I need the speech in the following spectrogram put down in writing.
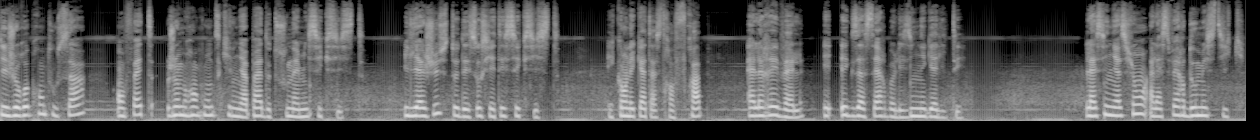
Si je reprends tout ça, en fait, je me rends compte qu'il n'y a pas de tsunami sexiste. Il y a juste des sociétés sexistes. Et quand les catastrophes frappent, elles révèlent et exacerbent les inégalités. L'assignation à la sphère domestique,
